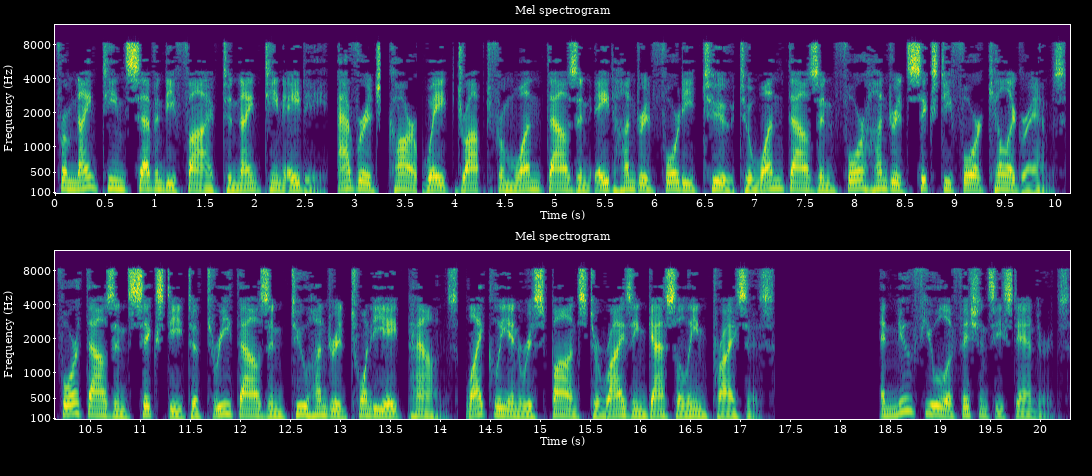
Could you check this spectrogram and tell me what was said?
from 1975 to 1980, average car weight dropped from 1842 to 1464 kilograms, 4060 to 3228 pounds, likely in response to rising gasoline prices and new fuel efficiency standards.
